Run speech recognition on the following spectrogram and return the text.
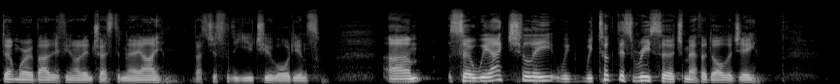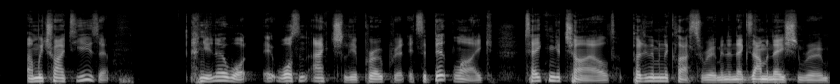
Don't worry about it if you're not interested in AI. That's just for the YouTube audience. Um, so we actually, we, we took this research methodology and we tried to use it. And you know what? It wasn't actually appropriate. It's a bit like taking a child, putting them in a classroom, in an examination room,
